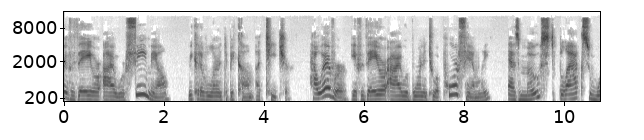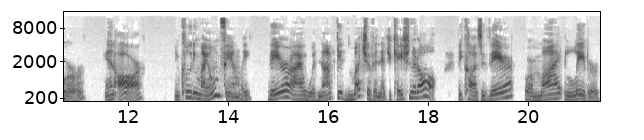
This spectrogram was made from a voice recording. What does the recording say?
if they or I were female, we could have learned to become a teacher. However, if they or I were born into a poor family, as most blacks were and are, including my own family, they or I would not get much of an education at all because their or my labor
